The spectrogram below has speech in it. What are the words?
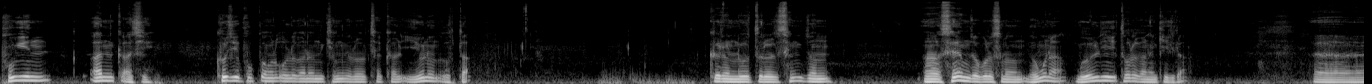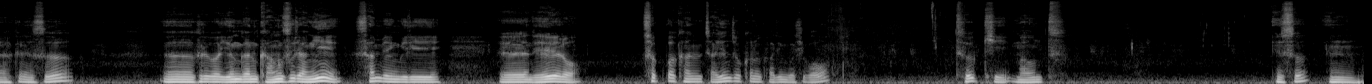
북인 안까지 거지 북방으로 올라가는 경로를 택할 이유는 없다. 그런 루트를 생존 어, 세험적으로서는 너무나 멀리 돌아가는 길이다. 에, 그래서 어, 그리고 연간 강수량이 300mm 내외로 척박한 자연 조건을 가진 것이고 특히 마운트에서 음,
